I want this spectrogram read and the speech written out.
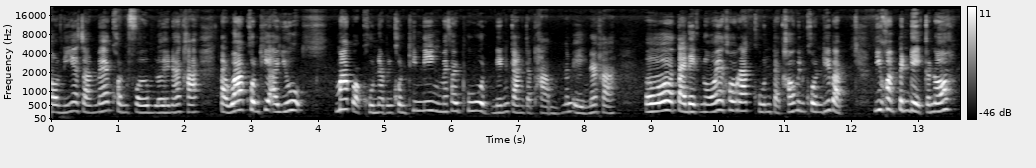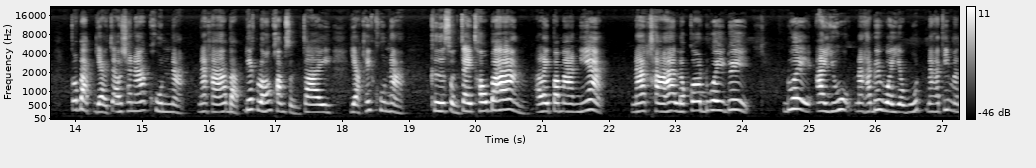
ตอนนี้อาจารย์แม่คอนเฟิร์มเลยนะคะ แต่ว่าคนที่อายุมากกว่าคุณนะเป็นคนที่นิ่งไม่ค่อยพูด เน้นการกระทำนั่นเองนะคะ เออ แต่เด็กน้อยเขารักคุณ แต่เขาเป็นคนที่แบบ มีความเป็นเด็กกันเนาะก็แบบอยากจะเอาชนะคุณน่ะนะคะ แบบเรียกร้องความสนใจ อยากให้คุณน่ะ คือสนใจเขาบ้าง อะไรประมาณเนี้ย นะคะแล้วก็ด้วยด้วยด้วยอายุนะคะด้วยวัยวุฒินะคะที่มัน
